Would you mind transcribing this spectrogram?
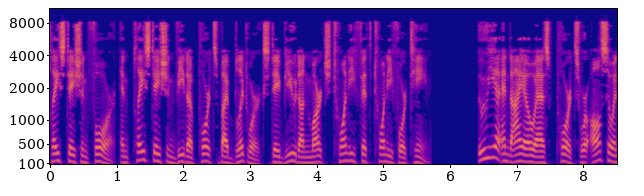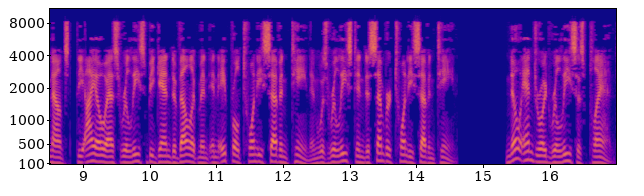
PlayStation 4, and PlayStation Vita ports by Blitworks debuted on March 25, 2014. Ouya and iOS ports were also announced. The iOS release began development in April 2017 and was released in December 2017. No Android release is planned.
